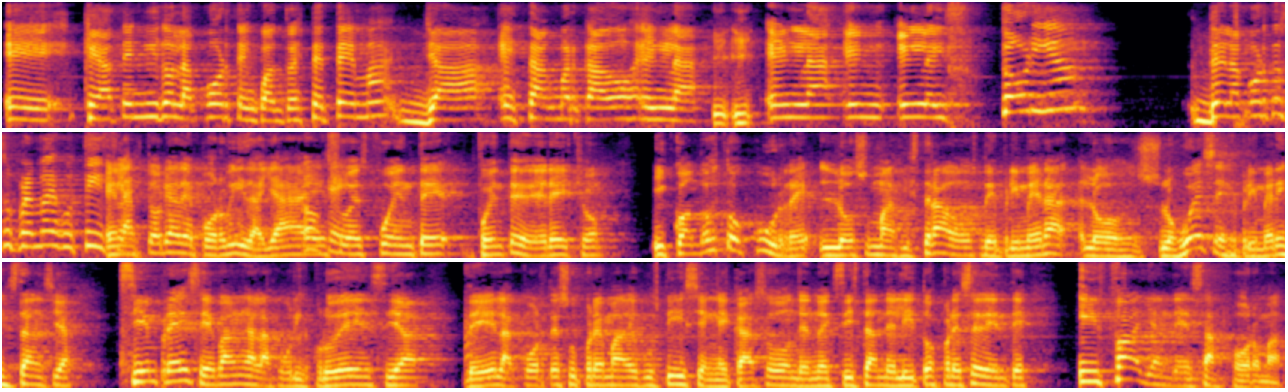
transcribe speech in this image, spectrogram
eh, que ha tenido la corte en cuanto a este tema ya están marcados en la, en la, en, en la historia de la Corte Suprema de Justicia. En la historia de por vida, ya eso es fuente, fuente de derecho. Y cuando esto ocurre, los magistrados de primera, los, jueces de primera instancia, siempre se van a la jurisprudencia de la Corte Suprema de Justicia en el caso donde no existan delitos precedentes y fallan de esa forma.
